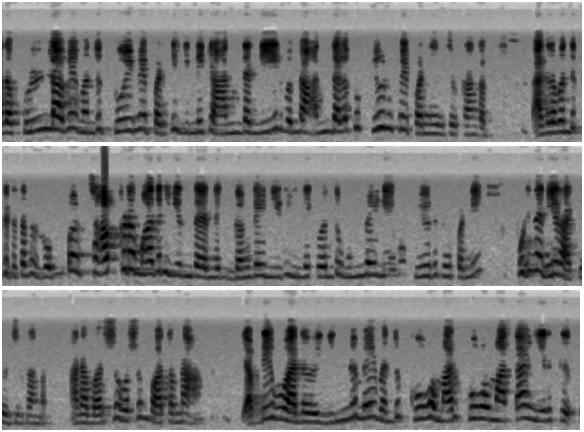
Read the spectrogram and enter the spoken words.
அதை ஃபுல்லாவே வந்து தூய்மைப்படுத்தி இன்னைக்கு அந்த நீர் வந்து அந்த அளவுக்கு பியூரிஃபை பண்ணி வச்சிருக்காங்க. அதுல வந்து கிட்டத்தட்ட ரொம்ப சாக்கடை மாதிரி இருந்த இன்னைக்கு கங்கை நீர் இன்னைக்கு வந்து உண்மையிலேயே பியூரிஃபை பண்ணி புனித நீர் ஆக்கி வச்சிருக்காங்க. ஆனா வருஷம் வருஷம் பார்த்தோம்னா அப்படியே அது இன்னுமே வந்து கூவமாறு கூவமா தான் இருக்கு.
